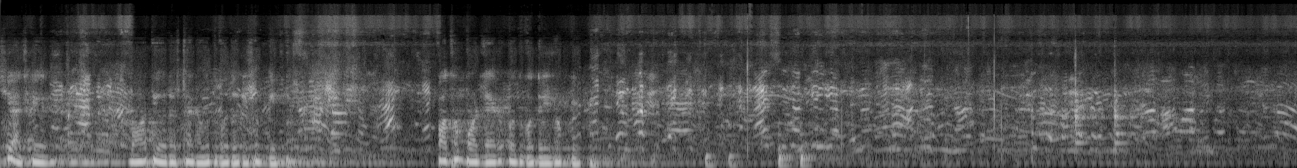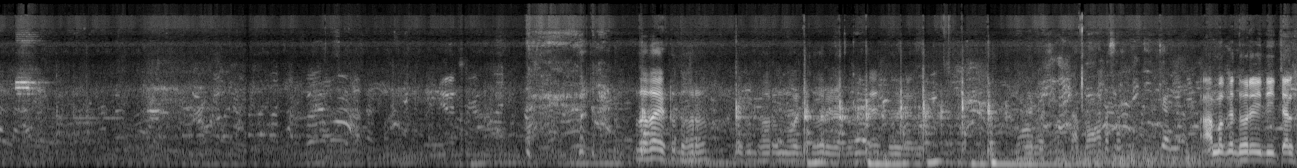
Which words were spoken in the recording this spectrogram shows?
করছি আজকে মহতি অনুষ্ঠানের উদ্বোধনী সংগীত। প্রথম পর্যায়ের উদ্বোধনী সংগীত। দাদা একটু ধরো একটু ধরো মোট ধরে আমাকে ধরেই দিই চল।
